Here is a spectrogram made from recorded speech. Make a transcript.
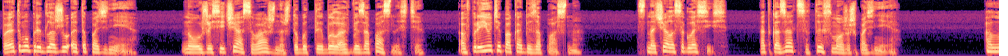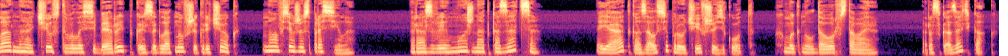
Поэтому предложу это позднее. Но уже сейчас важно, чтобы ты была в безопасности. А в приюте пока безопасно. Сначала согласись. Отказаться ты сможешь позднее». Алана чувствовала себя рыбкой, заглотнувший крючок, но все же спросила. «Разве можно отказаться?» «Я отказался, проучившись год», — хмыкнул Даор, вставая. «Рассказать как?»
